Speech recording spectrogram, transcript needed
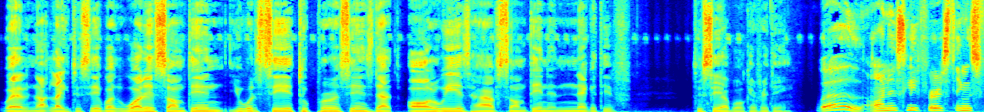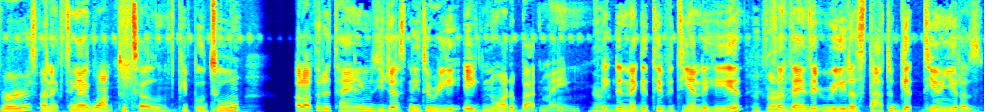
well, not like to say, but what is something you would say to persons that always have something negative to say about everything? Well, honestly, first things first, the next thing I want to tell people too, a lot of the times you just need to really ignore the bad mind, Yeah. like the negativity and the hate. Exactly. Sometimes it really does start to get to you and you just,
